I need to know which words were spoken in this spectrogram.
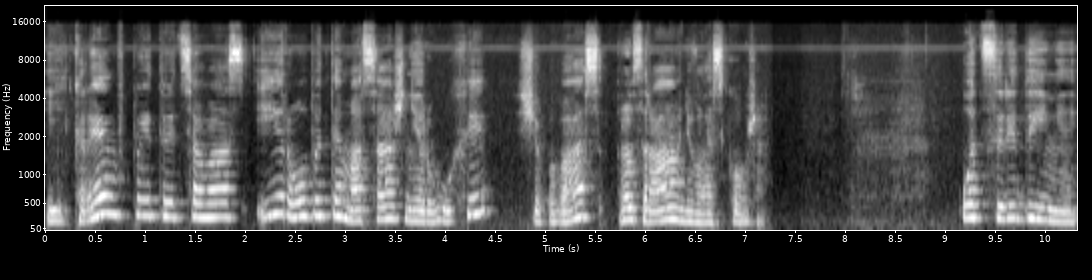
І крем впитується в вас, і робите масажні рухи, щоб у вас розравнювалась кожа. От середині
